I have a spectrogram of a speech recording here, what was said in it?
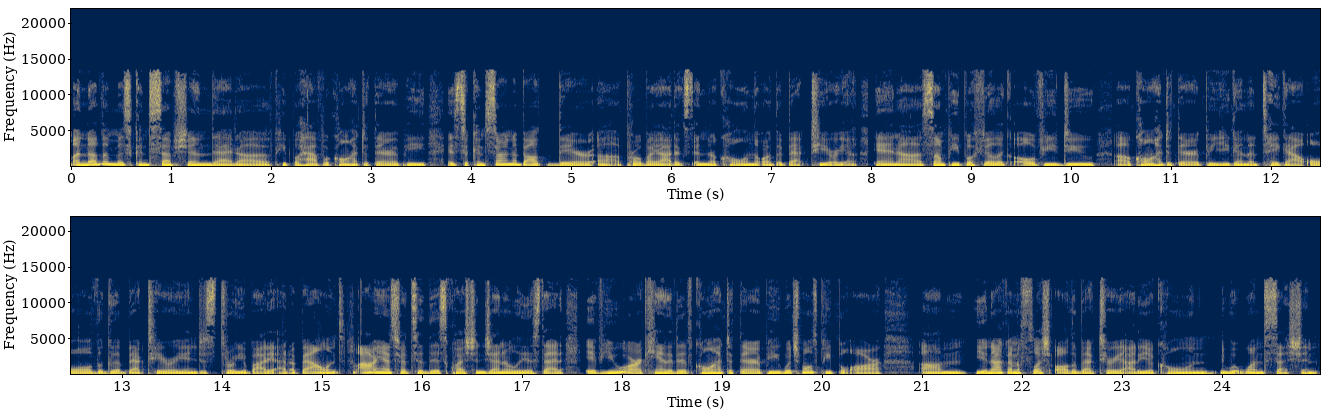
Another misconception that uh, people have with colon hydrotherapy is the concern about their uh, probiotics in their colon or the bacteria. And uh, some people feel like, oh, if you do uh, colon hydrotherapy, you're going to take out all the good bacteria and just throw your body out of balance. Our answer to this question generally is that if you are a candidate of colon hydrotherapy, which most people are, um, you're not going to flush all the bacteria out of your colon with one session.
